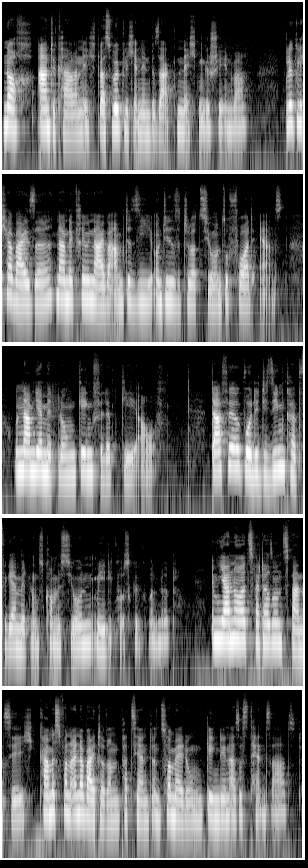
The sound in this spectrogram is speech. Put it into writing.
Noch ahnte Karen nicht, was wirklich in den besagten Nächten geschehen war. Glücklicherweise nahm der Kriminalbeamte sie und die Situation sofort ernst und nahm die Ermittlungen gegen Philipp G. auf. Dafür wurde die siebenköpfige Ermittlungskommission Medicus gegründet. Im Januar 2020 kam es von einer weiteren Patientin zur Meldung gegen den Assistenzarzt.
